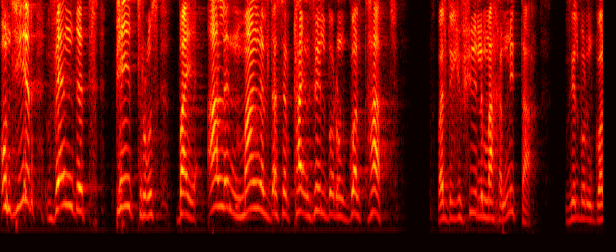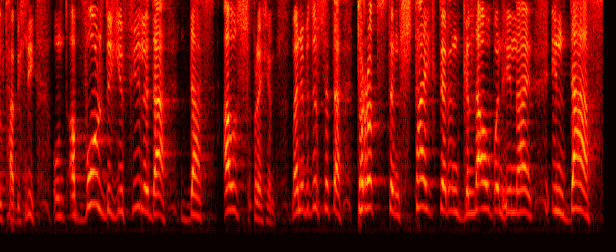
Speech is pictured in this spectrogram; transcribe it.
Und hier wendet Petrus bei allen Mangel, dass er kein Silber und Gold hat, weil die Gefühle machen mit da. Silber und Gold habe ich nicht. Und obwohl die Gefühle da das aussprechen, meine Bedürfnisse, trotzdem steigt er in Glauben hinein, in das,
